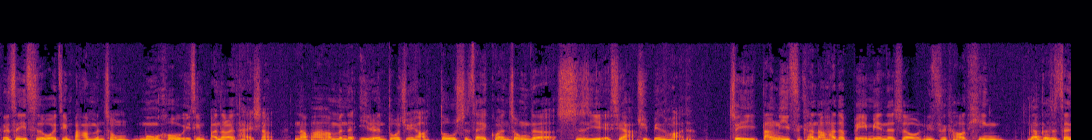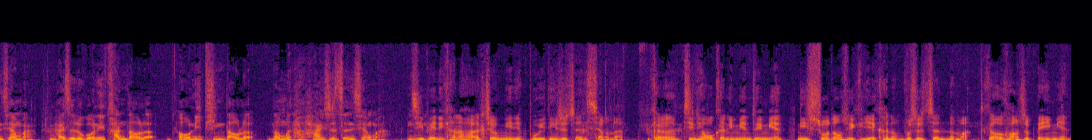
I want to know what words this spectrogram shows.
可这一次，我已经把他们从幕后已经搬到了台上，哪怕他们的一人多角好，都是在观众的视野下去变化的。所以，当你只看到他的背面的时候，你只靠听。那个是真相吗？还是如果你看到了，然后你听到了，那么它还是真相吗？嗯即便你看到它的正面，也不一定是真相的。可能今天我跟你面对面，你说东西也可能不是真的嘛，更何况是背面，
